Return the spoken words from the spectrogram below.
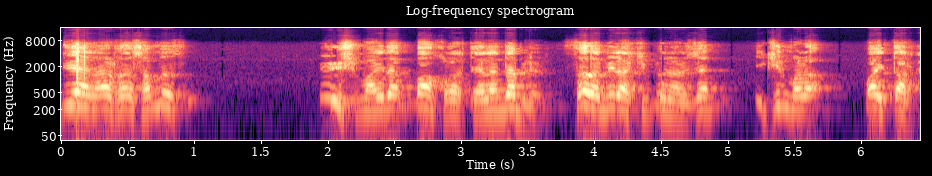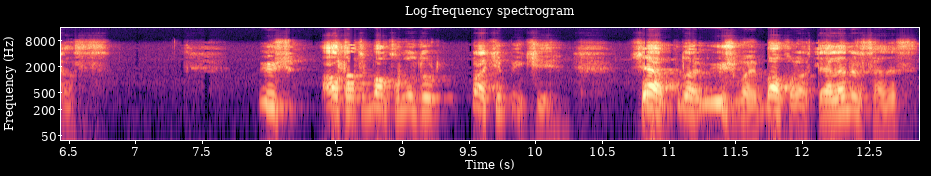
Diyen arkadaşlarımız 3 numarayı da bank olarak değerlendirebilir. Sadece bir rakip önereceğim. 2 numara White Darkins. 3 alt atı bankumuzdur. Rakip 2. Şey yap, burada 3 numarayı bank olarak değerlendirirseniz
